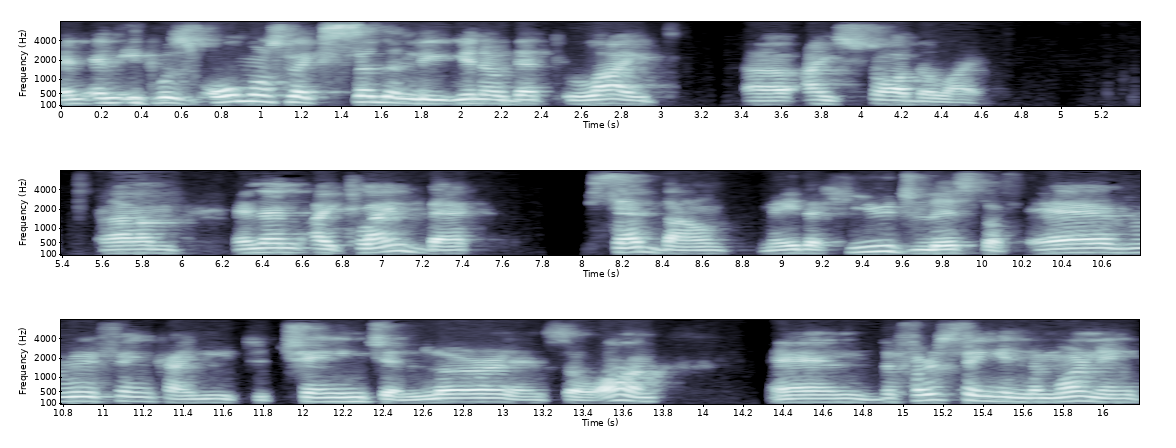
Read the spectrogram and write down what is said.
and and it was almost like suddenly, you know, that light. Uh, I saw the light, um, and then I climbed back, sat down, made a huge list of everything I need to change and learn, and so on. And the first thing in the morning,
